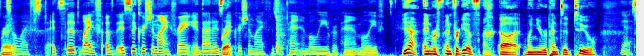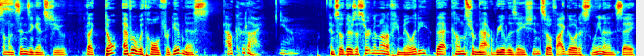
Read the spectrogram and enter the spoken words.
right? it's a lifestyle it's the life of it's the christian life right that is Right. the christian life is repent and believe repent and believe yeah, and ref- and forgive uh, when you repented too. yes Someone sins against you. Like don't ever withhold forgiveness. How could I? yeah And so there's a certain amount of humility that comes from that realization. So if I go to Selena and say,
